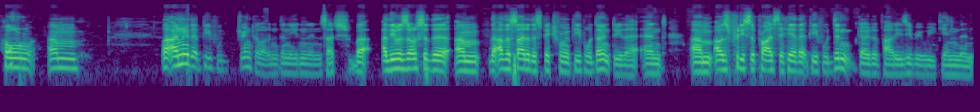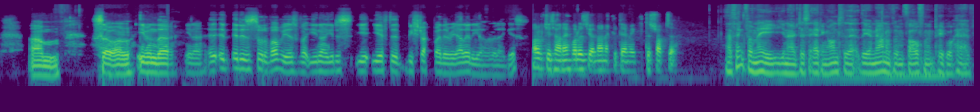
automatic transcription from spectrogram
whole um. Well, I knew that people drink a lot in Dunedin and such, but there was also the um the other side of the spectrum where people don't do that, and um, I was pretty surprised to hear that people didn't go to parties every weekend and um, so on. Even though you know it, it is sort of obvious, but you know you just you, you have to be struck by the reality of it, I guess. What about you, Tane? What is your non-academic disruptor? I think for me, you know, just adding on to that, the amount of involvement people have.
